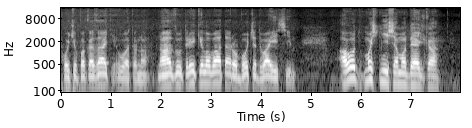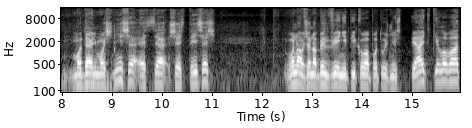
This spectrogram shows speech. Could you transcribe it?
Хочу показати, от воно. На газу 3 кВт, робоча 2,7. А от мощніша моделька. Модель мощніша SC 6000. Вона вже на бензині пікова потужність 5 кВт,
